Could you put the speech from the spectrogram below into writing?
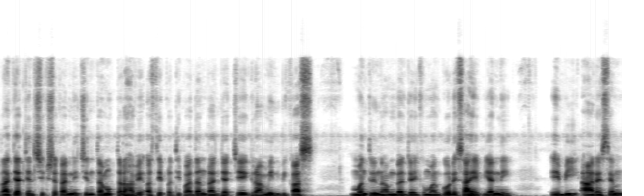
राज्यातील शिक्षकांनी चिंतामुक्त राहावे असे प्रतिपादन राज्याचे ग्रामीण विकास मंत्री नामदार जयकुमार गोरे साहेब यांनी A B R S M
